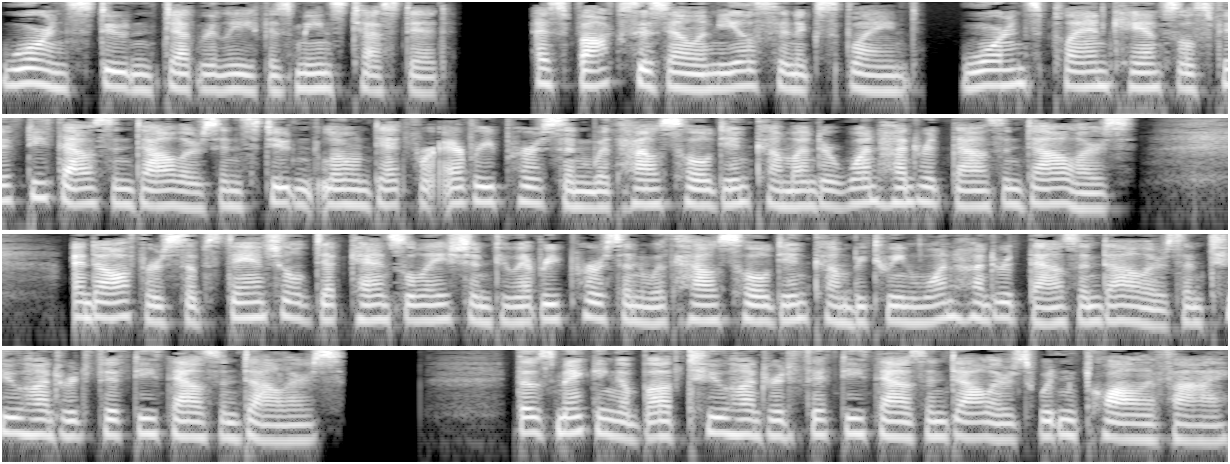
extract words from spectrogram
Warren's student debt relief is means tested. As Vox's Ellen Nilsen explained, Warren's plan cancels $50,000 in student loan debt for every person with household income under $100,000 and offers substantial debt cancellation to every person with household income between $100,000 and $250,000. Those making above $250,000 wouldn't qualify.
